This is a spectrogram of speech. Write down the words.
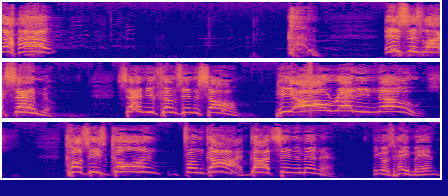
no this is like samuel. Samuel comes in the psalm he already knows because he's going from god. God sent him in there. He goes hey man.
